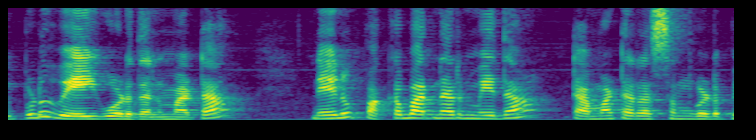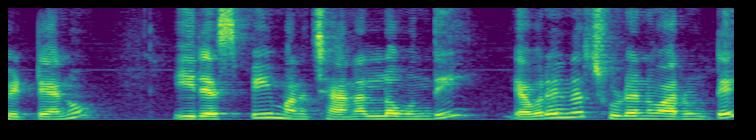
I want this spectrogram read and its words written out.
ఇప్పుడు వేయకూడదనమాట నేను పక్క బర్నర్ మీద టమాటా రసం కూడా పెట్టాను. ఈ రెసిపీ మన ఛానల్లో ఉంది. ఎవరైనా చూడని వారు ఉంటే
